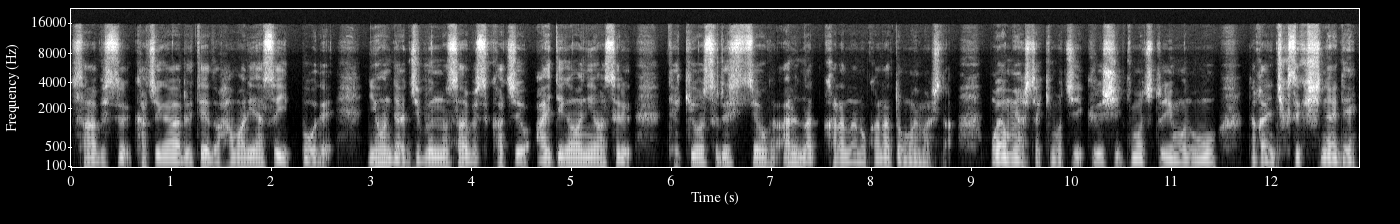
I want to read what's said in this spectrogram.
サービス、価値がある程度ハマりやすい一方で、日本では自分のサービス、価値を相手側に合わせる、適応する必要があるからなのかなと思いました。もやもやした気持ち、苦しい気持ちというものを中に蓄積しないで、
